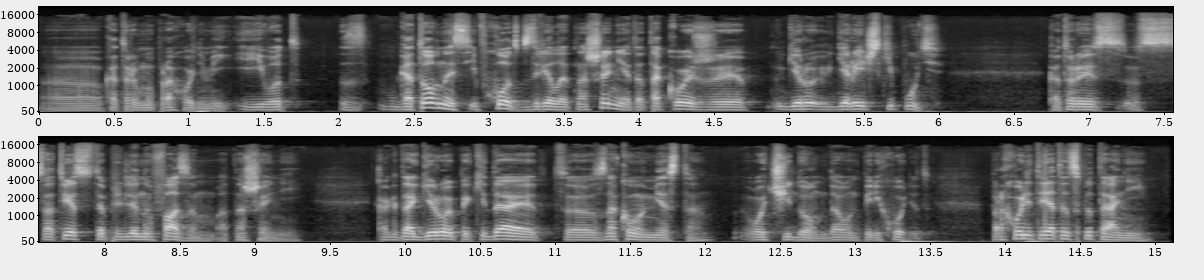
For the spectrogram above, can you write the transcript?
э, которые мы проходим. И вот готовность и вход в зрелые отношения это такой же геро- героический путь, который соответствует определенным фазам отношений. Когда герой покидает э, знакомое место, отчий дом, да, он переходит, проходит ряд испытаний –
